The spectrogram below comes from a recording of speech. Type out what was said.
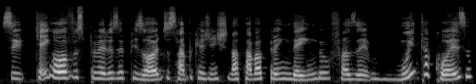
Se quem ouve os primeiros episódios sabe que a gente ainda estava aprendendo a fazer muita coisa.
